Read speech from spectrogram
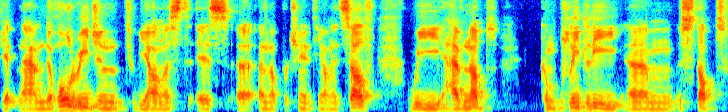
Vietnam. The whole region, to be honest, is uh, an opportunity on itself. We have not completely um, stopped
